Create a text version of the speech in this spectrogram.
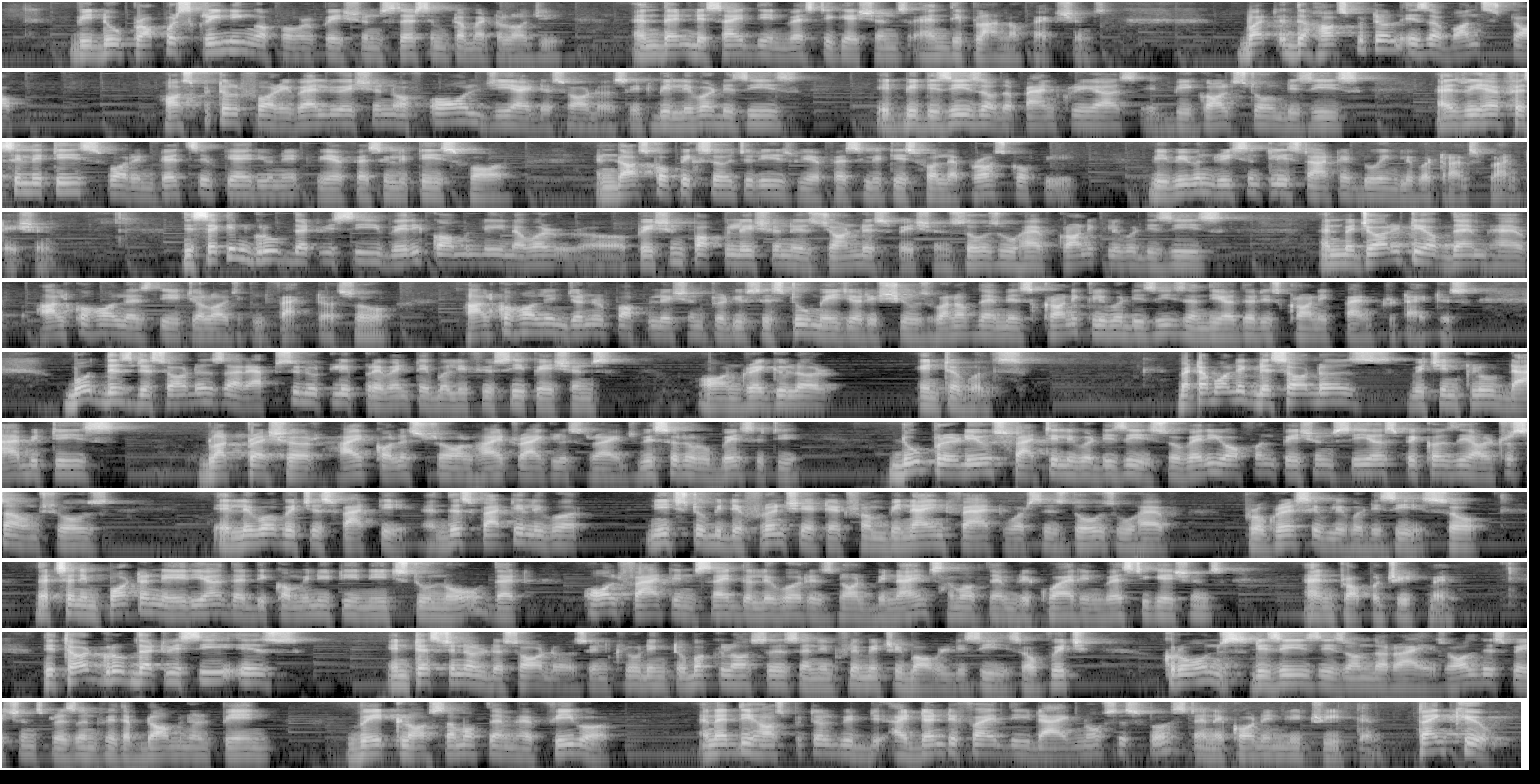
we do proper screening of our patients, their symptomatology, and then decide the investigations and the plan of actions. But the hospital is a one-stop hospital for evaluation of all GI disorders. It be liver disease, it be disease of the pancreas, it be gallstone disease. As we have facilities for intensive care unit, we have facilities for endoscopic surgeries, we have facilities for laparoscopy, We've even recently started doing liver transplantation. The second group that we see very commonly in our uh, patient population is jaundice patients, those who have chronic liver disease and majority of them have alcohol as the etiological factor. So alcohol in general population produces two major issues. One of them is chronic liver disease and the other is chronic pancreatitis. Both these disorders are absolutely preventable if you see patients on regular intervals. Metabolic disorders, which include diabetes, blood pressure, high cholesterol, high triglycerides, visceral obesity, do produce fatty liver disease. So very often patients see us because the ultrasound shows a liver which is fatty and this fatty liver needs to be differentiated from benign fat versus those who have progressive liver disease. So that's an important area that the community needs to know that all fat inside the liver is not benign. Some of them require investigations and proper treatment. The third group that we see is intestinal disorders, including tuberculosis and inflammatory bowel disease, of which Crohn's disease is on the rise. All these patients present with abdominal pain, weight loss, some of them have fever. And at the hospital, we identify the diagnosis first and accordingly treat them. Thank you.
